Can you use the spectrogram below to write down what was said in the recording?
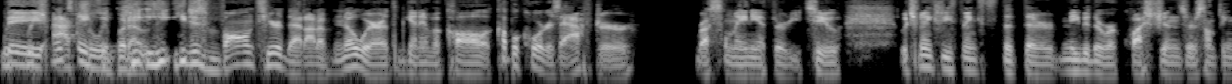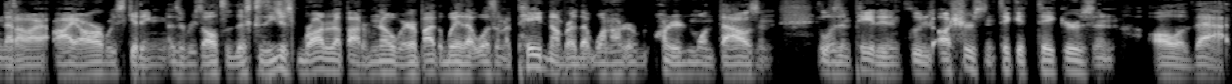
they actually put he, out. He, he just volunteered that out of nowhere at the beginning of a call, a couple quarters after WrestleMania 32, which makes me think that there maybe there were questions or something that IR was getting as a result of this because he just brought it up out of nowhere. By the way, that wasn't a paid number, that 100, 101,000. It wasn't paid. It included ushers and ticket takers and all of that.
